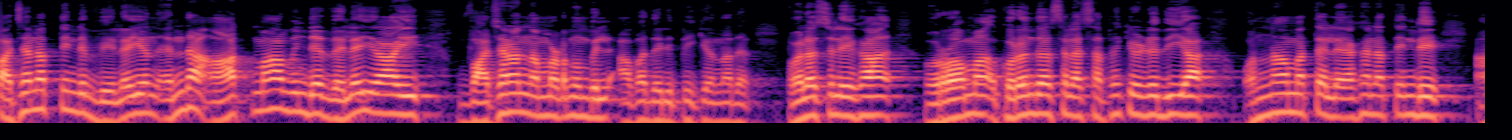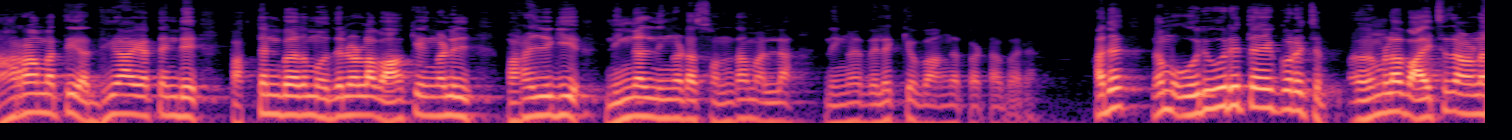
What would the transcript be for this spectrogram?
വചനത്തിന്റെ വിലയെന്ന് എന്താ ആത്മാവിന്റെ വിലയായി വചനം നമ്മുടെ മുമ്പിൽ അവതരിപ്പിക്കുന്നത്? പോലസ്ലിഹ റോമ കുരന്തസല സഭയ്ക്ക് എഴുതിയ ഒന്നാമത്തെ ലേഖനത്തിന്റെ ആറാമത്തെ അധ്യായത്തിന്റെ പത്തൊൻപത് മുതലുള്ള വാക്യങ്ങളിൽ പറയുകയും നിങ്ങൾ നിങ്ങളുടെ സ്വന്തമല്ല നിങ്ങൾ വിലയ്ക്ക് വാങ്ങപ്പെട്ടവരാണ് അത് നമ്മൾ ഓരോരുത്തരെക്കുറിച്ചും നമ്മൾ വായിച്ചതാണ്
